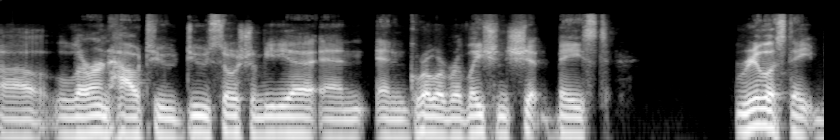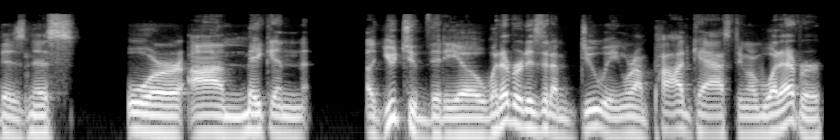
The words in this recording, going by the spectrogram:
uh, learn how to do social media and and grow a relationship based real estate business or I'm making a YouTube video, whatever it is that I'm doing, or I'm podcasting or whatever.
